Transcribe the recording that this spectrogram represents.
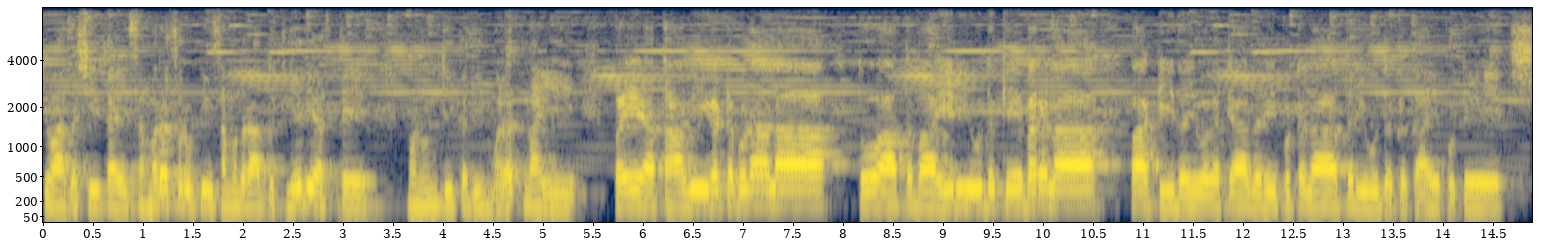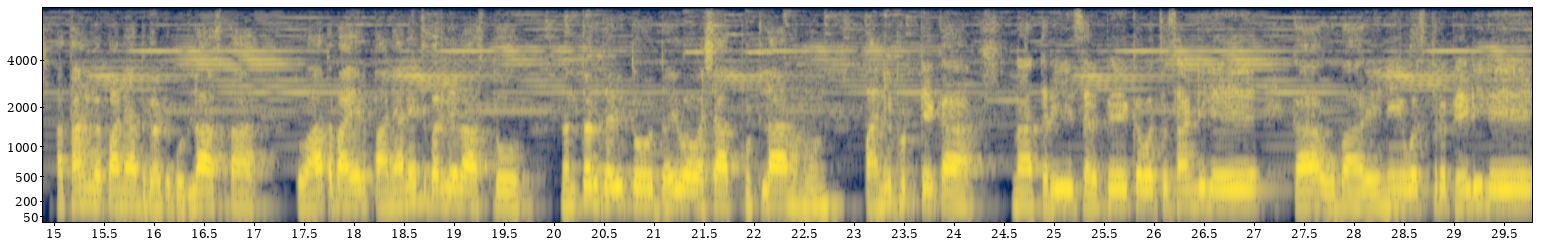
किंवा जशी काही समरसरूपी समुद्रात धुतलेली असते म्हणून ती कधी मळत नाही. पै अथावी घट बुडाला तो आत बाहेरी उदके भरला. पाठी दैवगत्या जरी फुटला तरी उदक काय फुटे? अथांग पाण्यात घट बुडला असता तो आत बाहेर पाण्यानेच भरलेला असतो. नंतर जरी तो दैववशात फुटला म्हणून पाणी फुटते का? ना तरी सर्पे कवच सांडिले का? उबारेने वस्त्र फेडिले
